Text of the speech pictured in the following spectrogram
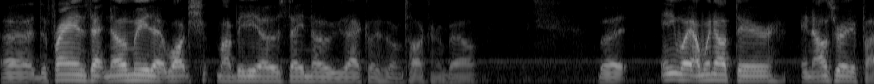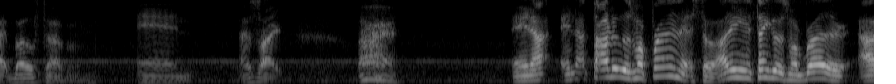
uh, the friends that know me, that watch my videos, they know exactly who I'm talking about. But anyway, I went out there and I was ready to fight both of them. And I was like, all right, and I and I thought it was my friend that stole. I didn't even think it was my brother. I,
